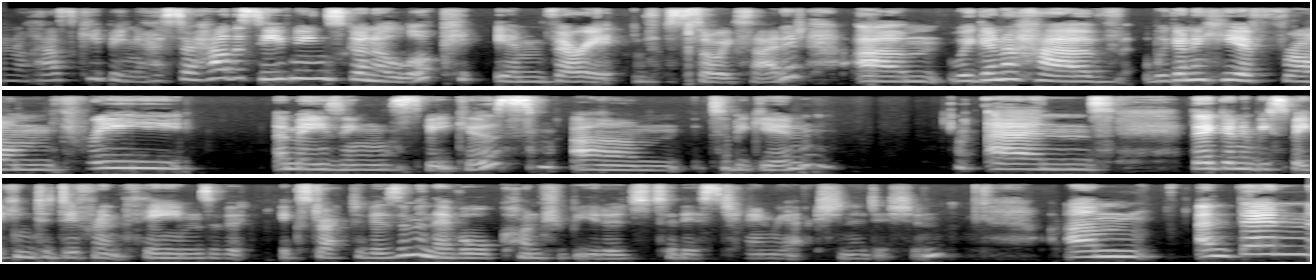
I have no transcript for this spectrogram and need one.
general housekeeping. So how this evening's going to look, I'm very so excited. Um, we're going to have, we're going to hear from three amazing speakers um, to begin. And they're going to be speaking to different themes of extractivism and they've all contributed to this chain reaction edition. Um, and then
